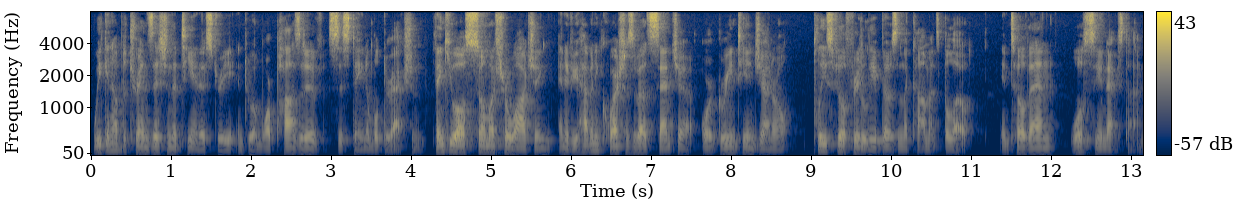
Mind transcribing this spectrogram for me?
we can help to transition the tea industry into a more positive, sustainable direction. Thank you all so much for watching, and if you have any questions about sencha or green tea in general, please feel free to leave those in the comments below. Until then, we'll see you next time.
